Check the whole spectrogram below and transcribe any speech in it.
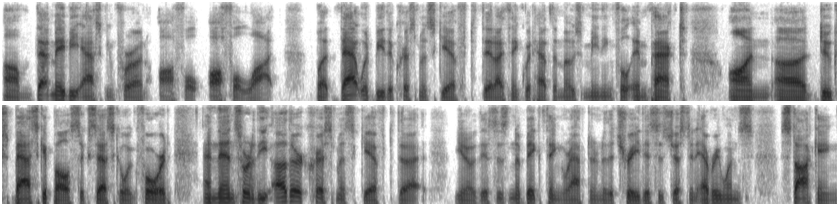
Um, that may be asking for an awful, awful lot but that would be the Christmas gift that I think would have the most meaningful impact on uh, Duke's basketball success going forward. And then, sort of the other Christmas gift that you know, this isn't a big thing wrapped under the tree. This is just in everyone's stocking,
